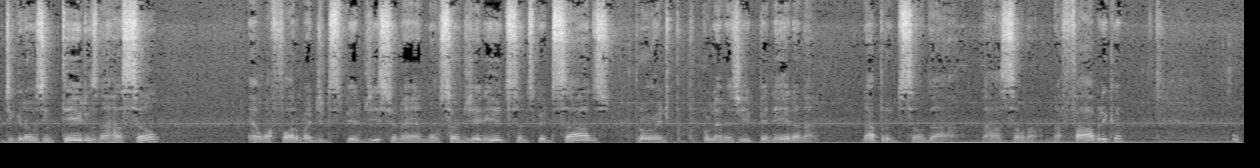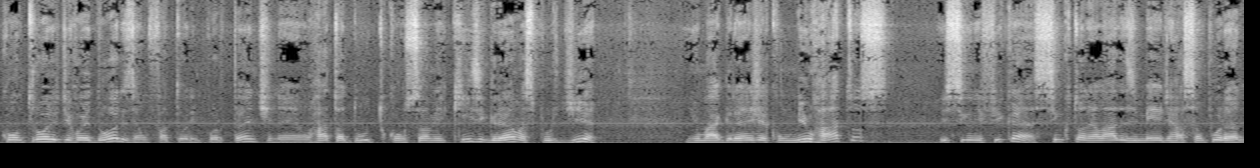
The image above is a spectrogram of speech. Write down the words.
de grãos inteiros na ração é uma forma de desperdício, né? não são digeridos, são desperdiçados, provavelmente por problemas de peneira na, na produção da, da ração na, na fábrica. O controle de roedores é um fator importante. Né? Um rato adulto consome 15 gramas por dia em uma granja com mil ratos. Isso significa 5 toneladas e meia de ração por ano.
